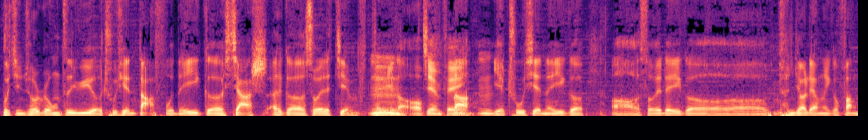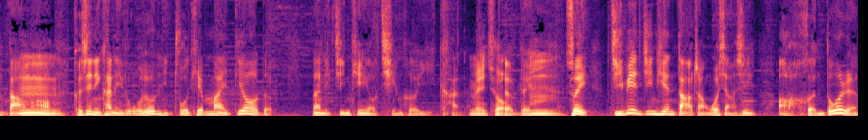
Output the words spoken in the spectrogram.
不仅说融资余额出现大幅的一个下市，那个所谓的减肥了哦，减肥，那也出现了一个啊，所谓的一个成交量的一个放大嘛。可是你看你，我说你昨天卖掉的。那你今天又情何以堪？没错，对不对？嗯，所以即便今天大涨，我相信啊，很多人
